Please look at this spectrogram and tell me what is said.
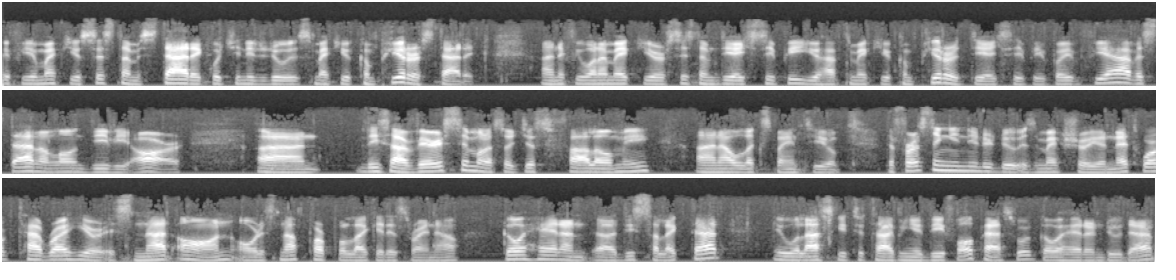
if you make your system static, what you need to do is make your computer static and if you want to make your system DHCP you have to make your computer DHCP but if you have a standalone DVR and these are very similar so just follow me and I will explain to you. The first thing you need to do is make sure your network tab right here is not on or it's not purple like it is right now. Go ahead and uh, deselect that. It will ask you to type in your default password. Go ahead and do that.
